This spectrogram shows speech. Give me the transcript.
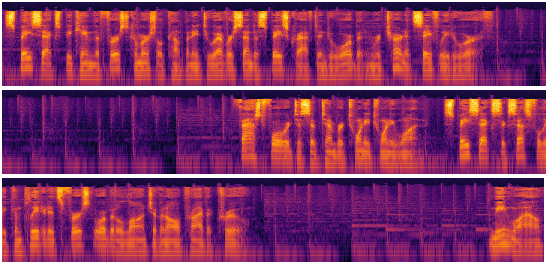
SpaceX became the first commercial company to ever send a spacecraft into orbit and return it safely to Earth. Fast forward to September 2021, SpaceX successfully completed its first orbital launch of an all private crew. Meanwhile,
